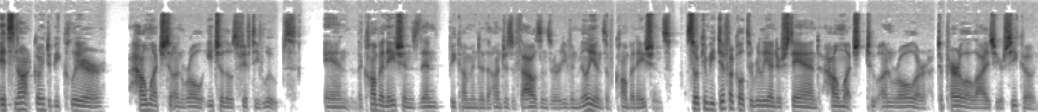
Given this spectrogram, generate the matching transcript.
it's not going to be clear how much to unroll each of those 50 loops and the combinations then become into the hundreds of thousands or even millions of combinations. So it can be difficult to really understand how much to unroll or to parallelize your C code.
